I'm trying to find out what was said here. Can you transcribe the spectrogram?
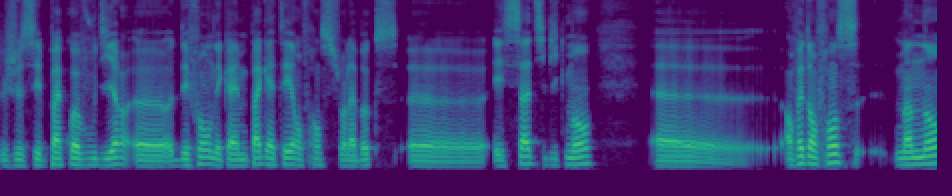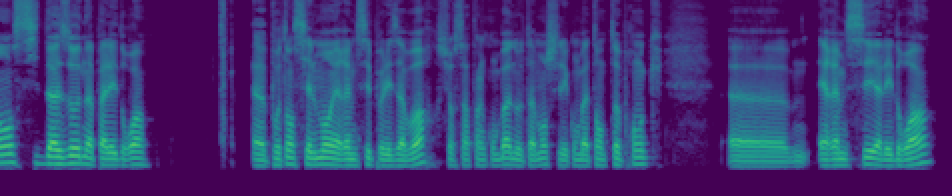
je sais pas quoi vous dire. Des fois, on est quand même pas gâté en France sur la boxe. Et ça, typiquement, en fait, en France, maintenant, si Dazo n'a pas les droits, potentiellement RMC peut les avoir sur certains combats, notamment chez les combattants top rank. RMC a les droits.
